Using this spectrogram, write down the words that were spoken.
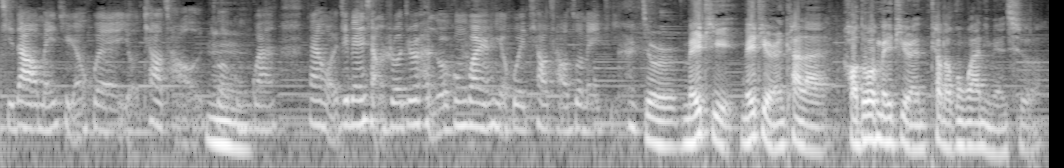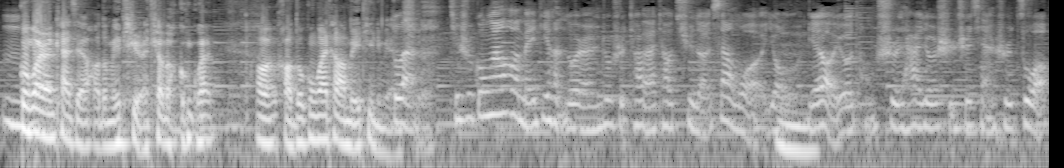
提到媒体人会有跳槽做公关，但我这边想说，就是很多公关人也会跳槽做媒体，就是媒体媒体人看来，好多媒体人跳到公关里面去了，嗯。公关人看起来好多媒体人跳到公关，哦，好多公关跳到媒体里面去对。其实公关和媒体很多人就是跳来跳去的，像我有、嗯也有一个同事，他就是之前是做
